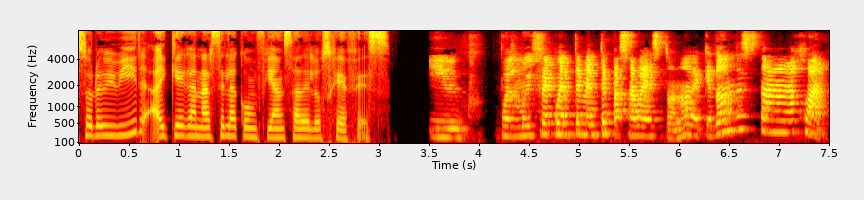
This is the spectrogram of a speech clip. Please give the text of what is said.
sobrevivir hay que ganarse la confianza de los jefes. Y pues muy frecuentemente pasaba esto, ¿no? De que ¿dónde está Juan?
